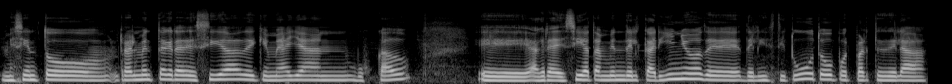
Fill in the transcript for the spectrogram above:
me siento realmente agradecida de que me hayan buscado, eh, agradecida también del cariño de, del instituto por parte de la,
